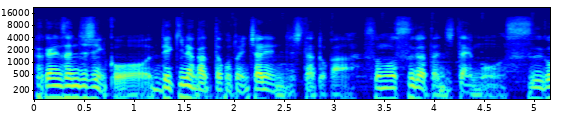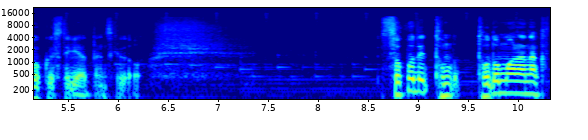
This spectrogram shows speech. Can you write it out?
あかねさん自身こうできなかったことにチャレンジしたとかその姿自体もすごく素敵だったんですけどそこでとどまらなかっ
